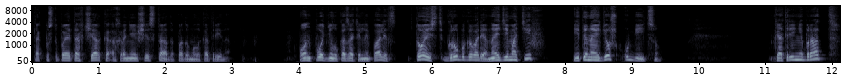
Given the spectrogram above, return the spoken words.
«Так поступает овчарка, охраняющая стадо», — подумала Катрина. Он поднял указательный палец. «То есть, грубо говоря, найди мотив, и ты найдешь убийцу». Катрине брат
